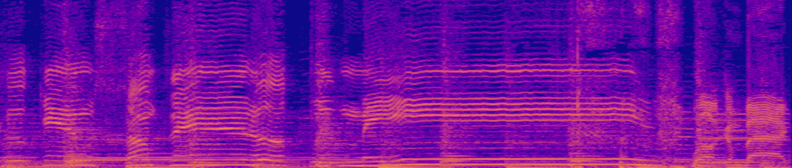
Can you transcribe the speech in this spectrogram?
cooking something up with me? Welcome back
